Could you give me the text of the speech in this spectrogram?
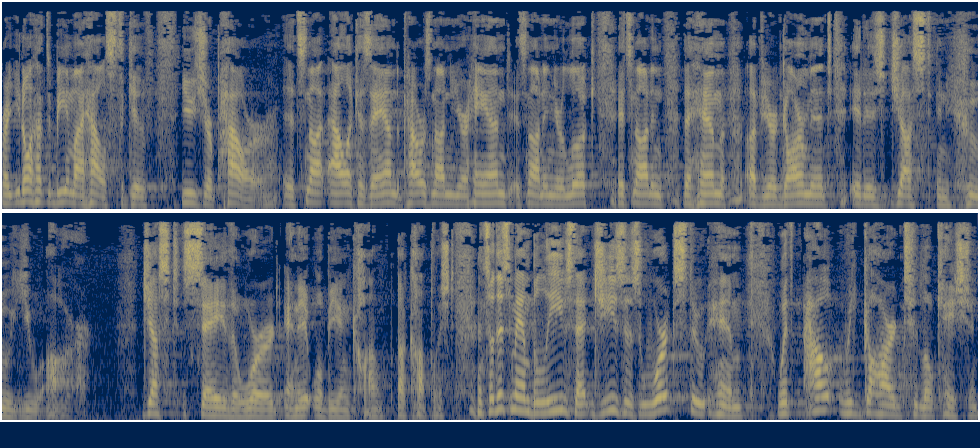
Right? You don't have to be in my house to give, use your power. It's not alakazam. The power's not in your hand. It's not in your look. It's not in the hem of your garment. It is just in who you are. Just say the word and it will be accomplished. And so this man believes that Jesus works through him without regard to location.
